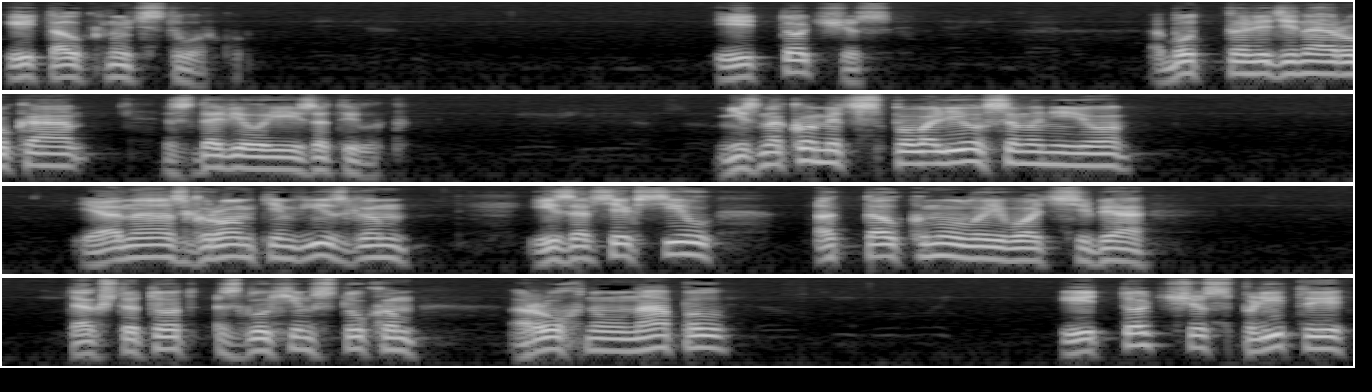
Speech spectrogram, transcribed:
и толкнуть створку. И тотчас, будто ледяная рука сдавила ей затылок. Незнакомец повалился на нее, и она с громким визгом изо всех сил оттолкнула его от себя, так что тот с глухим стуком рухнул на пол, и тотчас плиты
